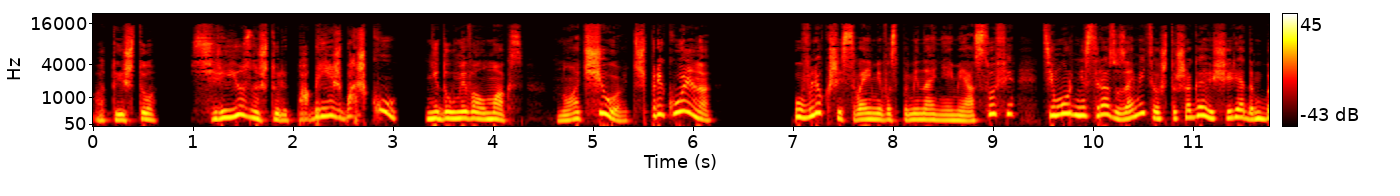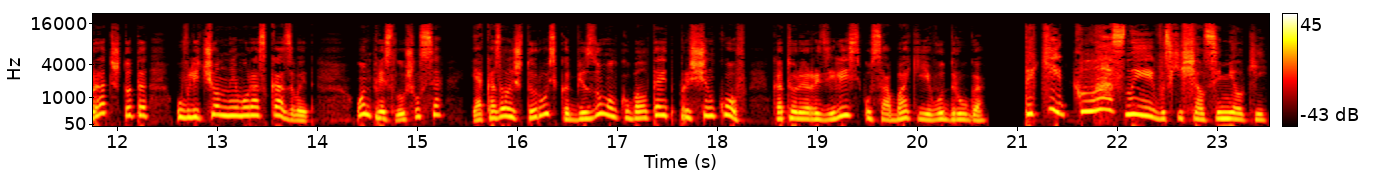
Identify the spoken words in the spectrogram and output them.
«А ты что, серьезно, что ли, побреешь башку?» — недоумевал Макс. «Ну а чё, это ж прикольно!» Увлекшись своими воспоминаниями о Софе, Тимур не сразу заметил, что шагающий рядом брат что-то увлеченно ему рассказывает. Он прислушался, и оказалось, что Руська безумолку болтает про щенков, которые родились у собаки его друга. «Такие классные!» — восхищался мелкий.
